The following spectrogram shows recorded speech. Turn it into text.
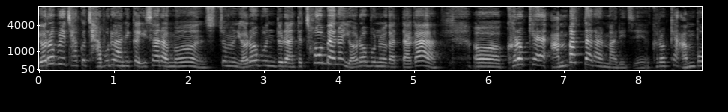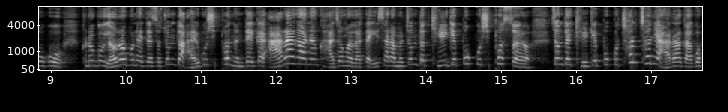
여러분이 자꾸 잡으려 하니까 이 사람은 좀 여러분들한테 처음에는 여러분을 갖다가 어 그렇게 안 봤다란 말이지. 그렇게 안 보고 그리고 여러분에 대해서 좀 더 알고 싶었는데 그러니까 알아가는 과정을 갖다 이 사람을 좀 더 길게 뽑고 싶었어요. 좀 더 길게 뽑고 천천히 알아가 알아가고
